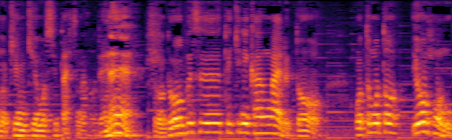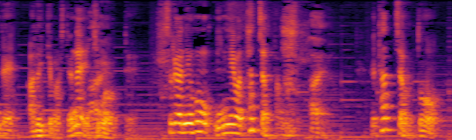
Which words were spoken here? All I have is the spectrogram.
の研究もしてた人なので、う、ねその動物的に考えるともともと4本で歩いてましたよね生き物って、それは日本人間は立っちゃったんですよはい。で立っちゃうと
